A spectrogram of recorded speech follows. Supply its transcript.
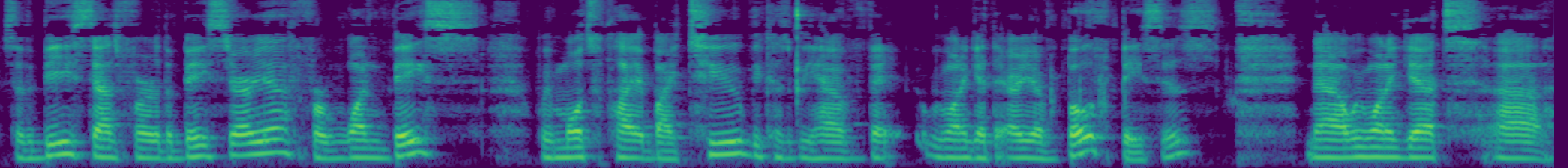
So the B stands for the base area for one base. We multiply it by two because we have the, we want to get the area of both bases. Now we want to get, uh,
